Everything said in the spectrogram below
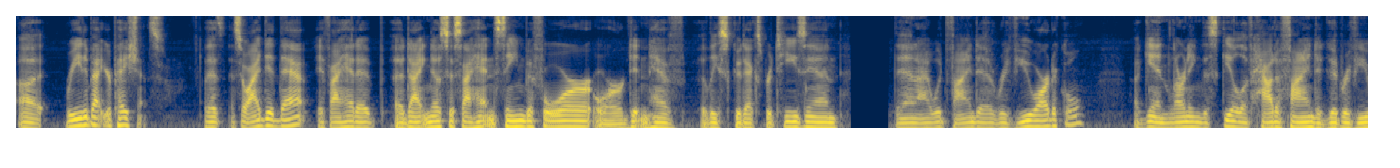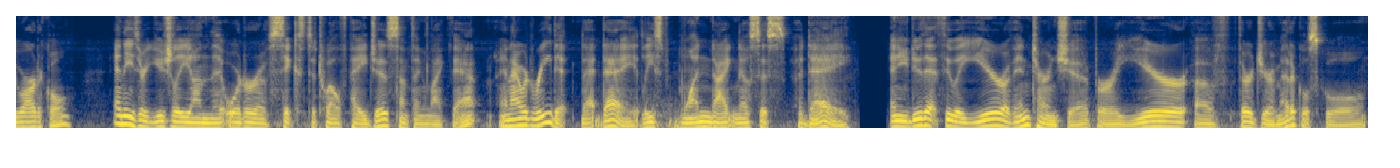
uh, read about your patients. So, I did that. If I had a, a diagnosis I hadn't seen before or didn't have at least good expertise in, then I would find a review article. Again, learning the skill of how to find a good review article and these are usually on the order of 6 to 12 pages, something like that. And I would read it that day, at least one diagnosis a day. And you do that through a year of internship or a year of third year of medical school,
